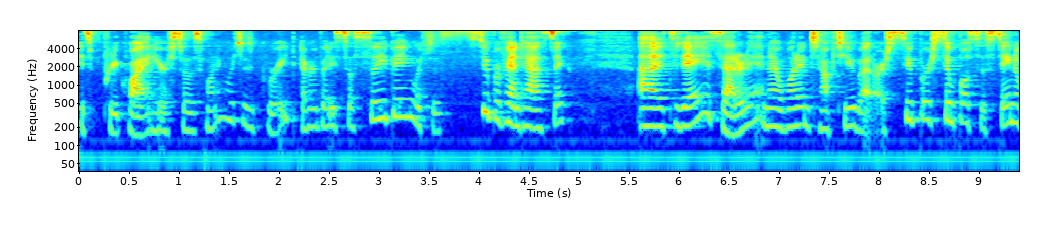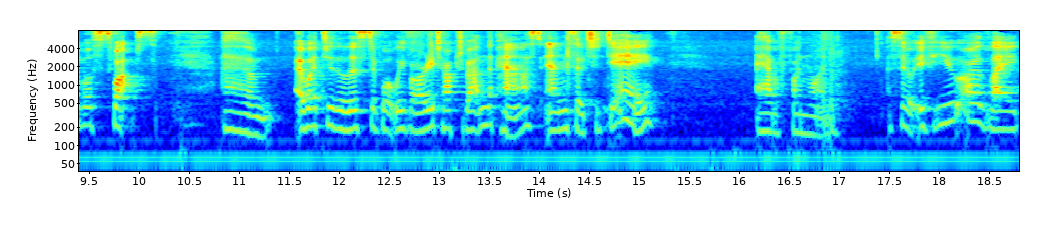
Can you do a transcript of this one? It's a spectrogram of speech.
It's pretty quiet here still this morning, which is great. Everybody's still sleeping, which is super fantastic. Uh, today is Saturday, and I wanted to talk to you about our super simple sustainable swaps. Um, I went through the list of what we've already talked about in the past, and so today I have a fun one. So if you are like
